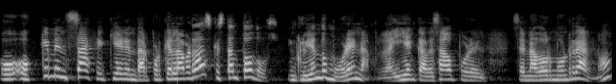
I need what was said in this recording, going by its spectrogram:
o, o, qué mensaje quieren dar, porque la verdad es que están todos, incluyendo Morena, pues, ahí encabezado por el senador Monreal, ¿no?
